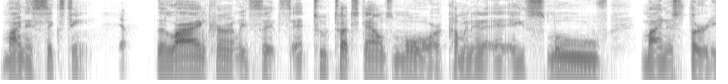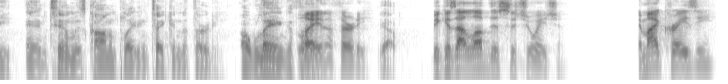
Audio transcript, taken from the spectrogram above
minus 16. Yep. The line currently sits at two touchdowns more, coming in at a smooth minus 30, and Tim is contemplating taking the 30 or laying the 30. Laying the 30. Yeah. Because I love this situation. Am I crazy?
